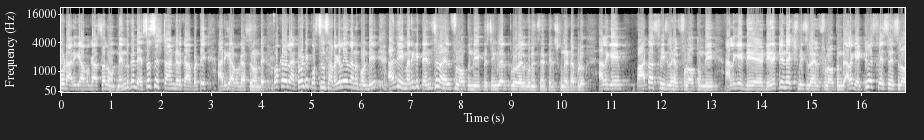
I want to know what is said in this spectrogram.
కూడా అడిగే అవకాశాలు ఉంటున్నాయి. ఎందుకంటే ఎస్ఎస్సి స్టాండర్డ్ కాబట్టి అడిగే అవకాశాలు ఉంటాయి ఒకవేళ అటువంటి క్వశ్చన్స్ అడగలేదు అనుకోండి అది మనకి టెన్స్లో హెల్ప్ఫుల్ అవుతుంది. ఇప్పుడు సింగులర్ ప్లూరల్ గురించి నేను తెలుసుకునేటప్పుడు అలాగే పాటా ఆఫ్ స్పీచ్లో హెల్ప్ఫుల్ అవుతుంది. అలాగే డైరెక్ట్ ఇండెక్ట్ స్పీచ్లో హెల్ప్ఫుల్ అవుతుంది. అలాగే ఎక్కువ స్పేసెస్లో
